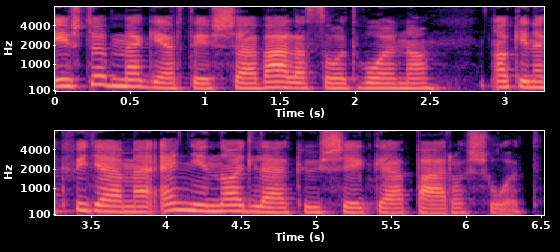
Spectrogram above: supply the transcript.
és több megértéssel válaszolt volna, akinek figyelme ennyi nagy lelkűséggel párosult.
